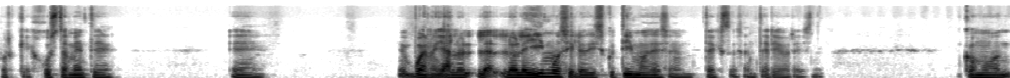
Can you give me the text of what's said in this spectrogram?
porque justamente, eh, bueno, ya lo, leímos y lo discutimos en textos anteriores, como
